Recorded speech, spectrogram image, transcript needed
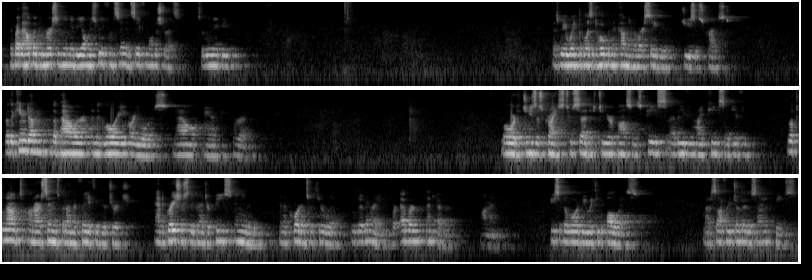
that by the help of your mercy we may be always free from sin and safe from all distress, so we may be as we await the blessed hope and the coming of our Savior, Jesus Christ. For the kingdom, the power, and the glory are yours, now and forever. Lord Jesus Christ, who said to your apostles, Peace I leave you, my peace I give you, look not on our sins but on the faith of your church, and graciously grant her peace and unity in accordance with your will, who live and reign for ever and ever. Amen. Peace of the Lord be with you always. Let us offer each other the sign of peace.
